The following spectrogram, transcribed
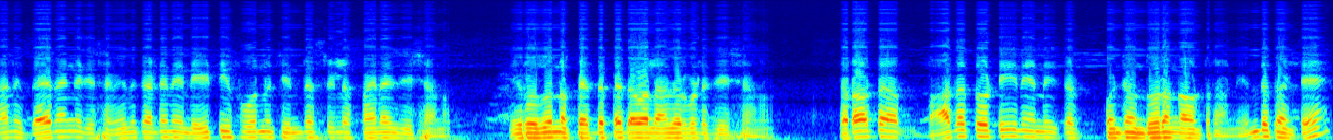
కానీ ధైర్యంగా చేశాను. ఎందుకంటే నేను ఎయిటీ ఫోర్ నుంచి ఇండస్ట్రీలో ఫైనాన్స్ చేశాను. ఈ రోజున్న పెద్ద పెద్ద వాళ్ళందరూ కూడా చేశాను. తర్వాత బాధతోటి నేను ఇక్కడ కొంచెం దూరంగా ఉంటున్నాను. ఎందుకంటే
